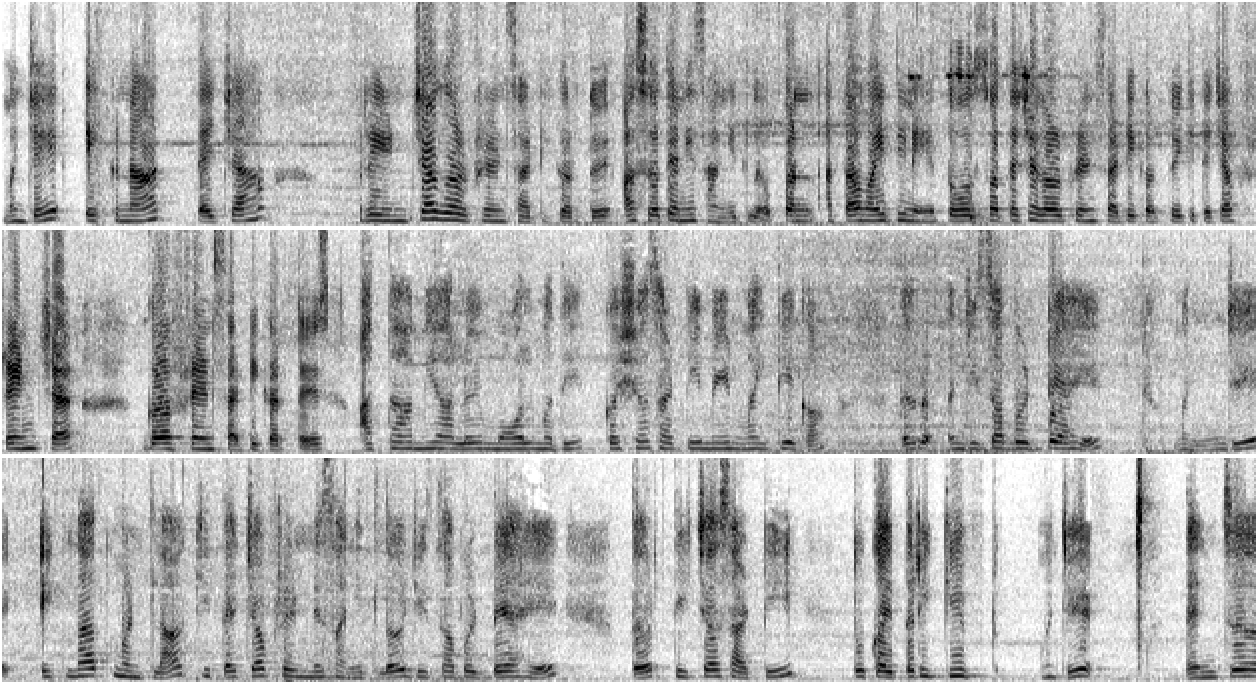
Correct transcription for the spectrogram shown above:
म्हणजे एकनाथ त्याच्या फ्रेंडच्या गर्लफ्रेंडसाठी करतोय असं त्यांनी सांगितलं. पण आता माहिती नाही तो स्वतःच्या गर्लफ्रेंडसाठी करतोय की त्याच्या फ्रेंडच्या गर्लफ्रेंडसाठी करतोय. आता आम्ही आलोय मॉलमध्ये कशासाठी मेन माहिती आहे का? तर जिचा बड्डे आहे म्हणजे एकनाथ म्हटला की त्याच्या फ्रेंडने सांगितलं जिचा बड्डे आहे तर तिच्यासाठी तू काहीतरी गिफ्ट म्हणजे त्यांचं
